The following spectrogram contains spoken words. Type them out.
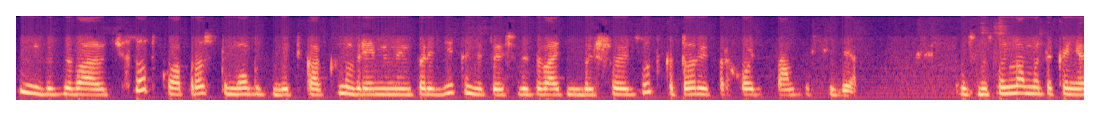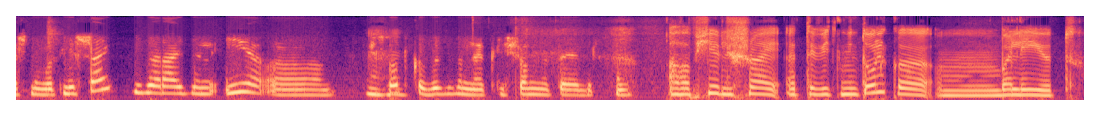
не вызывают чесотку, а просто могут быть как ну, временными паразитами, то есть вызывать небольшой зуд, который проходит сам по себе. То есть в основном это, конечно, вот лишай заразен и э, угу. вызванная клещом нотоэдрисом. А вообще лишай, это ведь не только болеют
